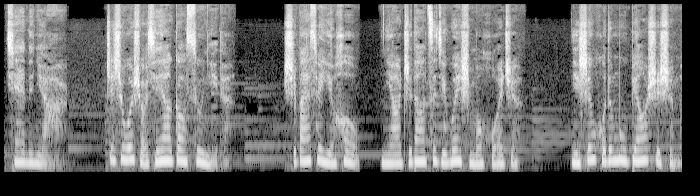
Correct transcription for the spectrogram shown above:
亲爱的女儿，这是我首先要告诉你的。十八岁以后，你要知道自己为什么活着，你生活的目标是什么。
